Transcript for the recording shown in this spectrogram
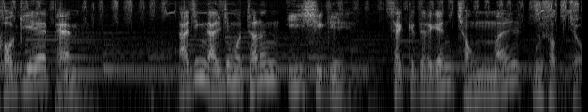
거기에 뱀. 아직 날지 못하는 이 시기 새끼들에겐 정말 무섭죠.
